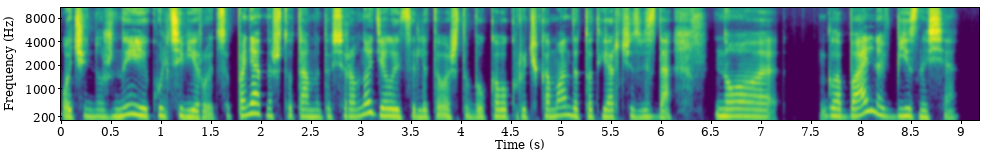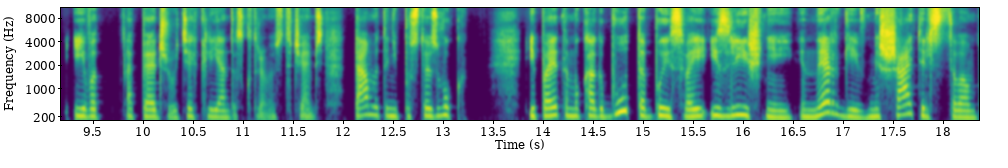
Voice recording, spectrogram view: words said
очень нужны и культивируются. Понятно, что там это все равно делается для того, чтобы у кого круче команда, тот ярче звезда. Но глобально в бизнесе и вот опять же у тех клиентов, с которыми мы встречаемся, там это не пустой звук. И поэтому как будто бы своей излишней энергией, вмешательством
